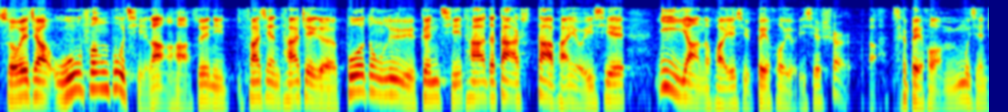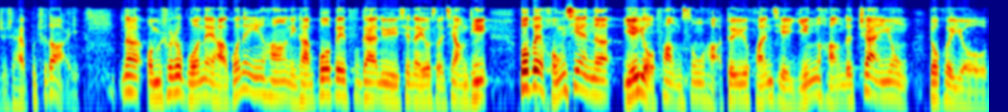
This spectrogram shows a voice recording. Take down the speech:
所谓叫无风不起浪哈，所以你发现它这个波动率跟其他的大大盘有一些异样的话，也许背后有一些事儿啊，在背后我们目前只是还不知道而已。那我们说说国内哈，国内银行你看拨备覆盖率现在有所降低，拨备红线呢也有放松哈，对于缓解银行的占用都会有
